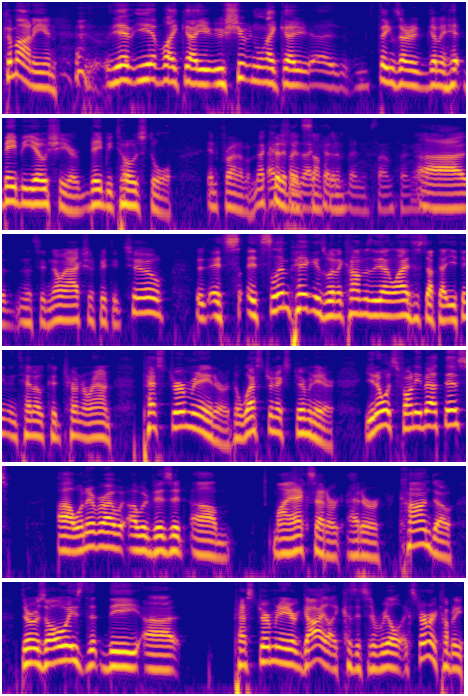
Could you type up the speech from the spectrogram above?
come on, Ian. You have, you have like, uh, you're shooting like uh, uh, things that are going to hit Baby Yoshi or Baby Toadstool in front of them. That could have been that something. could have been something. yeah. Uh, let's see. No action 52. It- It's it's slim pickings when it comes to the unlicensed stuff that you think Nintendo could turn around. Pesterminator, the Western Exterminator. You know what's funny about this? Uh, whenever I would would visit um, my ex at her at her condo, there was always the the uh, Pesterminator guy, like because it's a real exterminator company.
